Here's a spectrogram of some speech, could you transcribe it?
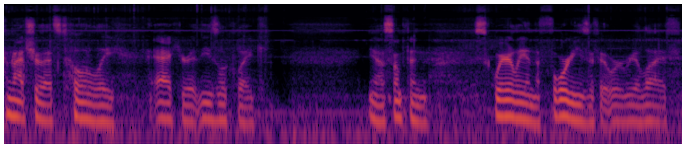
I'm not sure that's totally accurate. These look like, you know, something squarely in the 40s if it were real life.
